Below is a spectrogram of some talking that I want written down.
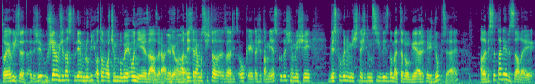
to je, víš, to, že už jenom, že ta studie mluví o tom, o čem mluví oni, je zázrak, Je jo. A ty teda musíš to říct, OK, takže tam je skutečně myši, dvě skupiny myší, takže ty musíš víc do metodologie a řekneš, dobře, ale vy jste tady vzali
